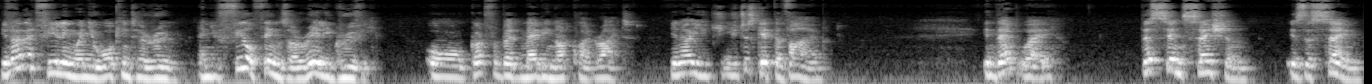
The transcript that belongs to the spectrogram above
You know that feeling when you walk into a room and you feel things are really groovy, or God forbid, maybe not quite right. You know, you, you just get the vibe. In that way, this sensation is the same,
